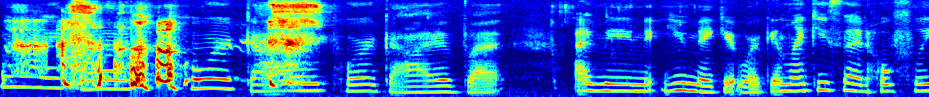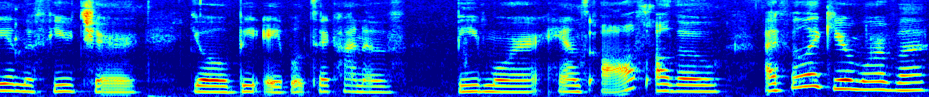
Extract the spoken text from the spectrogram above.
Oh my god, poor guy, poor guy. But I mean, you make it work. And like you said, hopefully in the future, you'll be able to kind of be more hands off. Although I feel like you're more of a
